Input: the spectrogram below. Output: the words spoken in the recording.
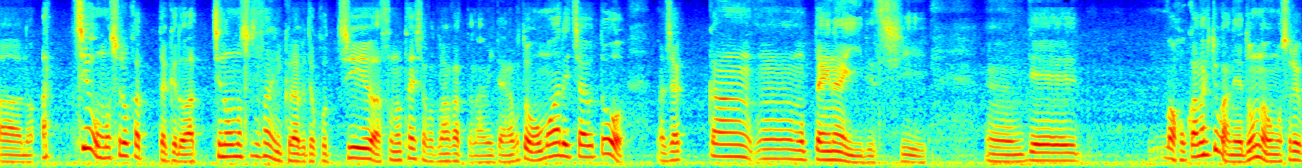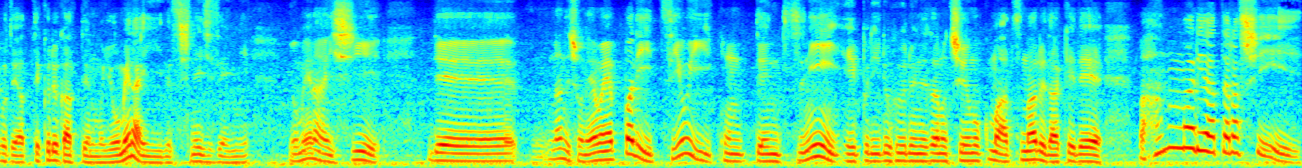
あのあっち面白かったけどあっちの面白さに比べてこっちはそんな大したことなかったなみたいなことを思われちゃうと、まあ若干、うん、もったいないですし、うん、で、まあ、他の人がねどんな面白いことやってくるかっていうのも読めないですしね事前に。読めないしでなんでしょうね。まあやっぱり強いコンテンツにエイプリルフールネタの注目も集まるだけで、まあ、あんまり新しい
